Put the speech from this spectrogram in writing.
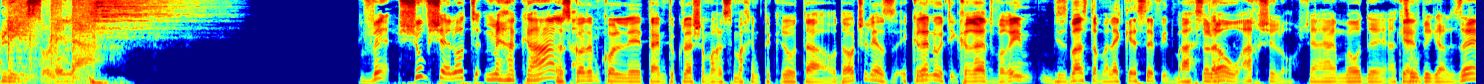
בלי סוללה. ושוב שאלות מהקהל. אז קודם כל, אה, time to clash אמר, אשמח אם תקריאו את ההודעות שלי, אז הקראנו את עיקרי הדברים, בזבזת מלא כסף, התבאסת. לא, לא, הוא אח שלו, שהיה מאוד עצוב כן. בגלל זה,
